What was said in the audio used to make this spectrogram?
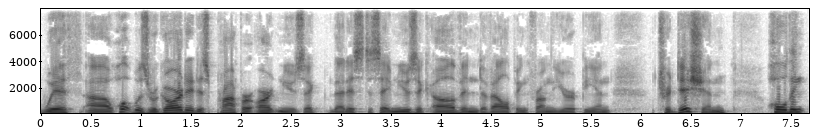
with uh, what was regarded as proper art music, that is to say, music of and developing from the European tradition, holding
